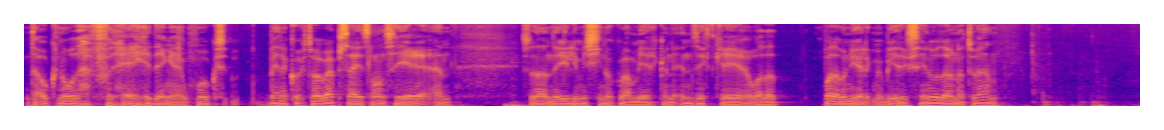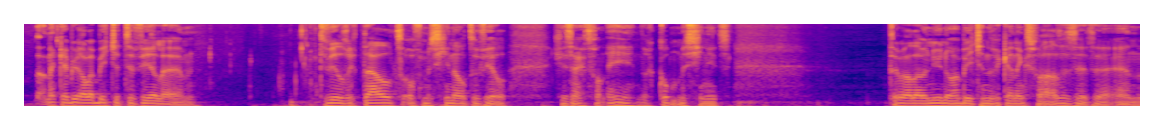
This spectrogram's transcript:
dat ook nodig heb voor de eigen dingen. Ik moet ook binnenkort wat websites lanceren, en zodat jullie misschien ook wat meer kunnen inzicht creëren wat, dat, wat we nu eigenlijk mee bezig zijn, waar we naartoe gaan. Dan, ik heb hier al een beetje te veel, eh, te veel verteld, of misschien al te veel gezegd van hé, hey, er komt misschien iets. Terwijl we nu nog een beetje in de verkenningsfase zitten en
